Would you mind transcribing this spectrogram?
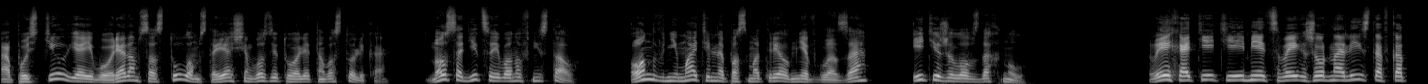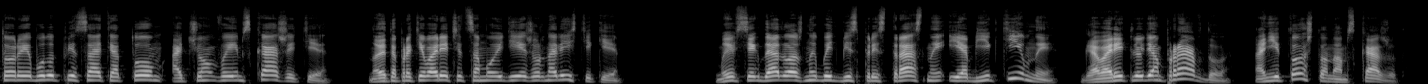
Опустил я его рядом со стулом, стоящим возле туалетного столика. Но садиться Иванов не стал. Он внимательно посмотрел мне в глаза и тяжело вздохнул. «Вы хотите иметь своих журналистов, которые будут писать о том, о чем вы им скажете. Но это противоречит самой идее журналистики. Мы всегда должны быть беспристрастны и объективны, говорить людям правду, а не то, что нам скажут.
